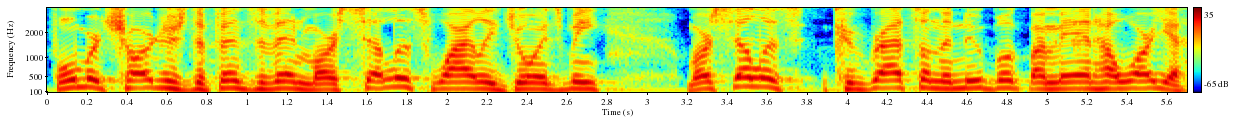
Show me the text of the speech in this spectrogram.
Former Chargers defensive end Marcellus Wiley joins me. Marcellus, congrats on the new book, my man. How are you?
